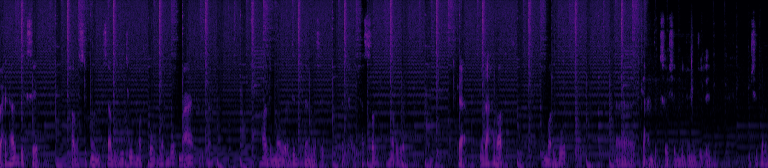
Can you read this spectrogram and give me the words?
بعد هذا بدق save خلاص يكون حساب اليوتيوب مربوط مع تويتر هذا الموضوع جدا بسيط ترجع بتحصل مربوط كملاحظات مربوط آه كعندك social media موجود شكرا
